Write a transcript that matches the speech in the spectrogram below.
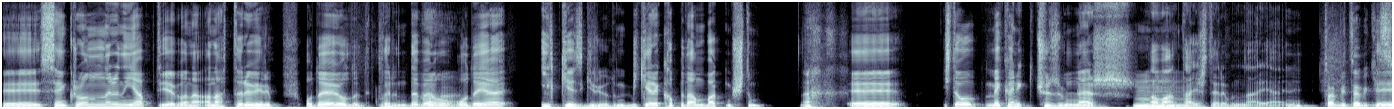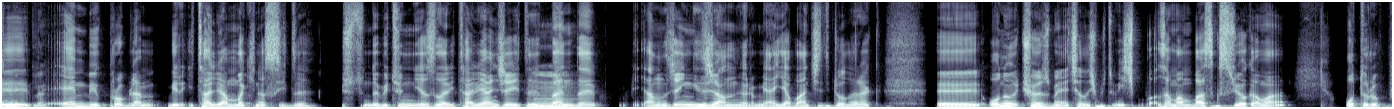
E, senkronlarını yap diye bana anahtarı verip odaya yolladıklarında ben Aha. o odaya ilk kez giriyordum. Bir kere kapıdan bakmıştım. e, işte o mekanik çözümler avantajları bunlar yani. Tabii tabii Ee, kesinlikle. en büyük problem bir İtalyan makinasıydı. Üstünde bütün yazılar İtalyancaydı. Hmm. Ben de yalnızca İngilizce anlıyorum yani yabancı dil olarak. Ee, onu çözmeye çalışmıştım. Hiç zaman baskısı yok ama oturup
